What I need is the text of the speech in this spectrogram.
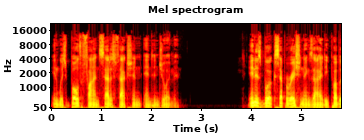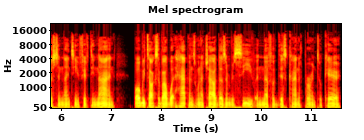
in which both find satisfaction and enjoyment. In his book, Separation Anxiety, published in 1959, Bowlby talks about what happens when a child doesn't receive enough of this kind of parental care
